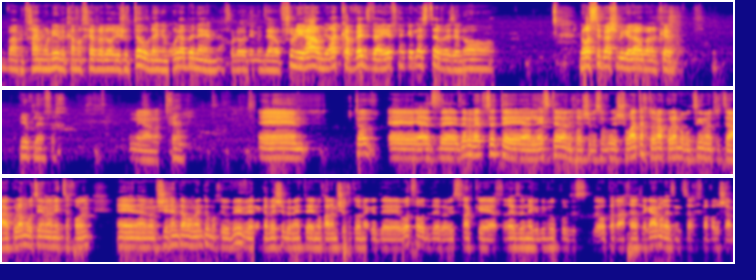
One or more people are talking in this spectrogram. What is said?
במתחם אימונים וכמה חבר'ה לא הרגישו טוב, אולי גם הוא היה ביניהם, אנחנו לא יודעים את זה, הוא פשוט נראה, הוא נראה כבד ועייף נגד לסטר וזה לא, לא הסיבה שבגללה הוא בהרכב, בדיוק להפך. לגמרי. כן. אמ, טוב, אז זה באמת קצת על אסטר, אני חושב שבסוף, בשורה התחתונה כולם מרוצים מהתוצאה, כולם מרוצים מהניצחון. אה, ממשיכים את המומנטום החיובי ונקווה שבאמת אה, נוכל להמשיך אותו נגד אה, ווטפורד ובמשחק אחרי זה נגד ליברפול זה אופרה אחרת לגמרי אז נצטרך לבוא לשם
